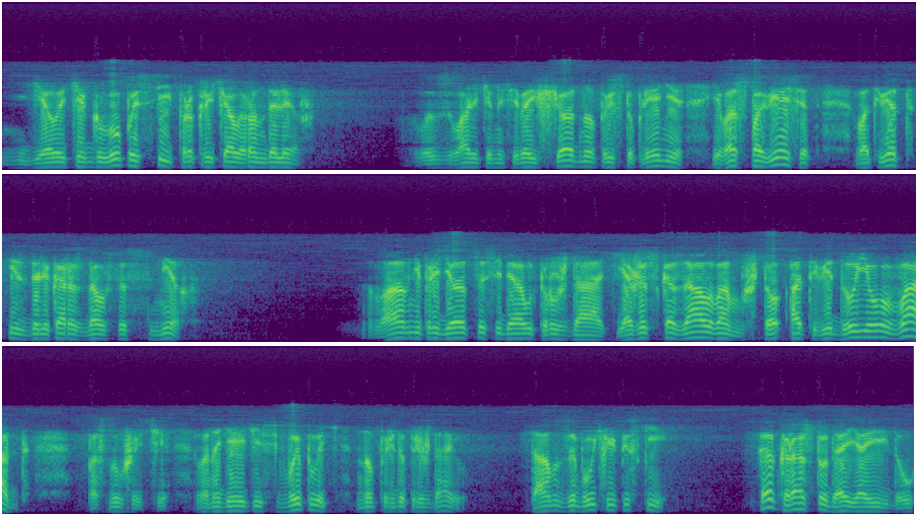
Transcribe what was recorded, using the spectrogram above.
«Не делайте глупостей!» — прокричал Ронделер. «Вы взвалите на себя еще одно преступление, и вас повесят!» В ответ издалека раздался смех. «Вам не придется себя утруждать. Я же сказал вам, что отведу его в ад!» Послушайте, вы надеетесь выплыть, но предупреждаю, там зыбучие пески. Как раз туда я и иду.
